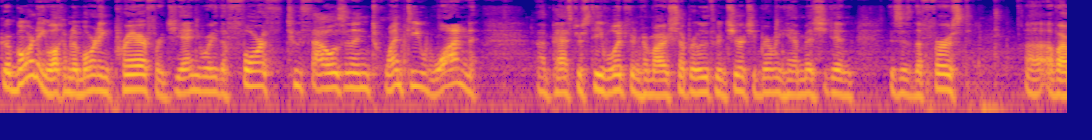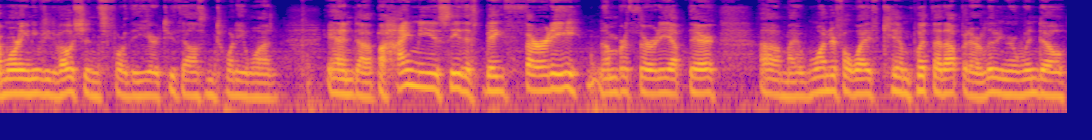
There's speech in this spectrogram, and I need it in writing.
Good morning. Welcome to morning prayer for January the 4th, 2021. I'm Pastor Steve Woodfin from our Shepherd Lutheran Church in Birmingham, Michigan. This is the first uh, of our morning and evening devotions for the year 2021. And uh, behind me, you see this big 30, number 30 up there. Uh, my wonderful wife, Kim, put that up in our living room window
